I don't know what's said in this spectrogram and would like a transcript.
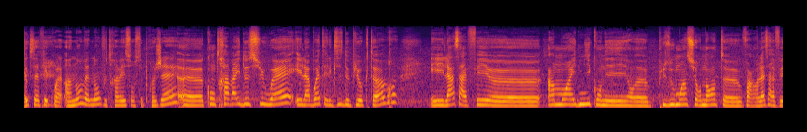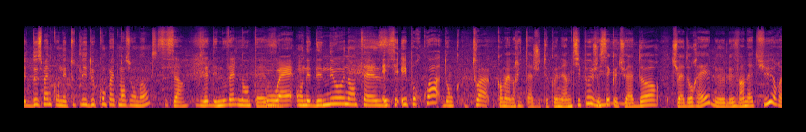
Donc ça fait quoi Un an maintenant que vous travaillez sur ce projet? Euh, Qu'on travaille dessus ouais et la boîte elle existe depuis octobre et là, ça fait euh, un mois et demi qu'on est euh, plus ou moins sur Nantes. Euh, enfin, là, ça fait deux semaines qu'on est toutes les deux complètement sur Nantes. C'est ça. Vous êtes des nouvelles Nantaises. Ouais, on est des néo-nantaises. Et, pourquoi Donc, toi, quand même, Rita, je te connais un petit peu. Je sais que tu adores, tu adorais le, vin nature.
